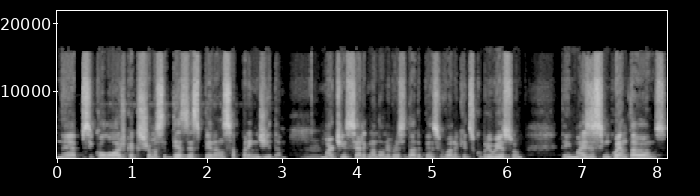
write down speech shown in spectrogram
né, psicológica que chama-se desesperança aprendida. Hum. Martin Seligman, da Universidade de Pensilvânia, que descobriu isso tem mais de 50 anos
